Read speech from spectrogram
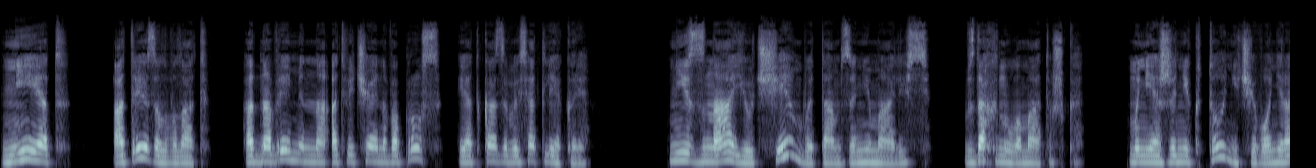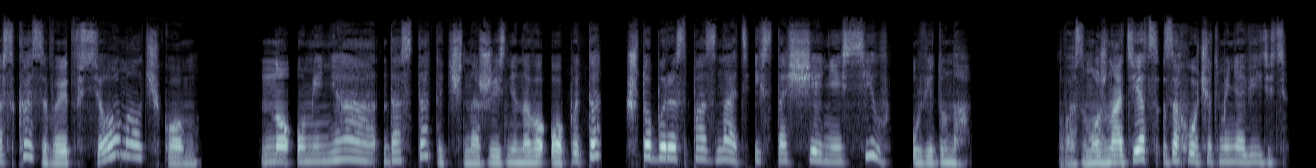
«Нет», — отрезал Влад, одновременно отвечая на вопрос и отказываясь от лекаря. «Не знаю, чем вы там занимались», — вздохнула матушка. «Мне же никто ничего не рассказывает, все молчком но у меня достаточно жизненного опыта, чтобы распознать истощение сил у ведуна. Возможно, отец захочет меня видеть.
